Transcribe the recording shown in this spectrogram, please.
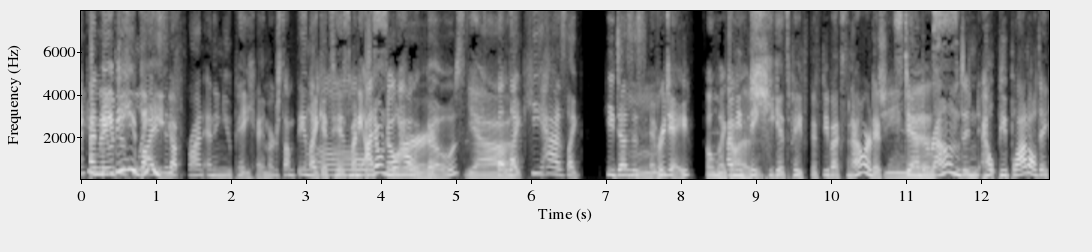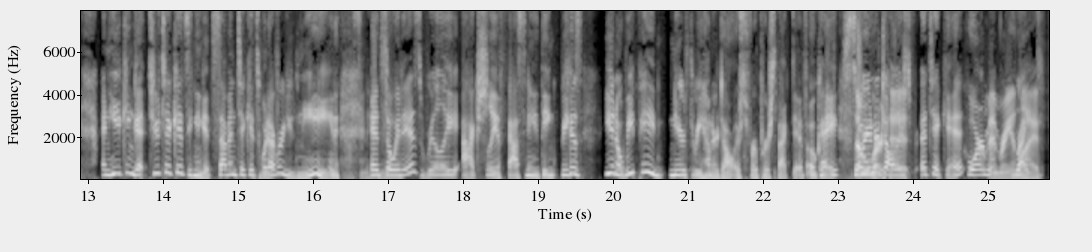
And maybe he buys it up front and then you pay him or something. Like it's his money. I Oh, don't know how it goes, Yeah. but like he has like he does this Mm. every day. Oh my gosh. I mean, think he gets paid fifty bucks an hour to stand around and help people out all day, and he can get two tickets. He can get seven tickets, whatever you need. And so it is really actually a fascinating thing because you know we paid near three hundred dollars for perspective. Okay, So three worth hundred dollars a ticket. core memory in right, life.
